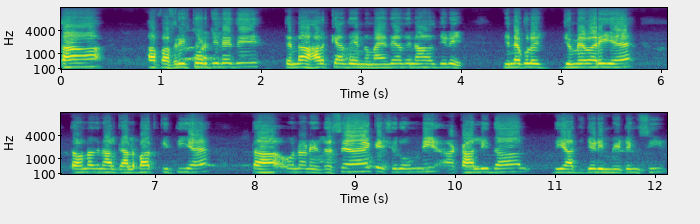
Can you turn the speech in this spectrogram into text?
ਤਾਂ ਆਪਾਂ ਫਰੀਦਕੋਟ ਜ਼ਿਲ੍ਹੇ ਦੇ ਤਿੰਨਾਂ ਹਲਕਿਆਂ ਦੇ ਨੁਮਾਇੰਦਿਆਂ ਦੇ ਨਾਲ ਜਿਹੜੇ ਜਿਨ੍ਹਾਂ ਕੋਲੇ ਜ਼ਿੰਮੇਵਾਰੀ ਹੈ ਤਾਂ ਉਹਨਾਂ ਦੇ ਨਾਲ ਗੱਲਬਾਤ ਕੀਤੀ ਹੈ। ਤਾਂ ਉਹਨਾਂ ਨੇ ਦੱਸਿਆ ਹੈ ਕਿ ਸ਼੍ਰੋਮਣੀ ਅਕਾਲੀ ਦਲ ਦੀ ਅੱਜ ਜਿਹੜੀ ਮੀਟਿੰਗ ਸੀ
